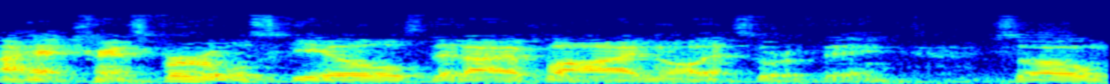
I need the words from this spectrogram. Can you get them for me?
i had transferable skills that i applied and all that sort of thing so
